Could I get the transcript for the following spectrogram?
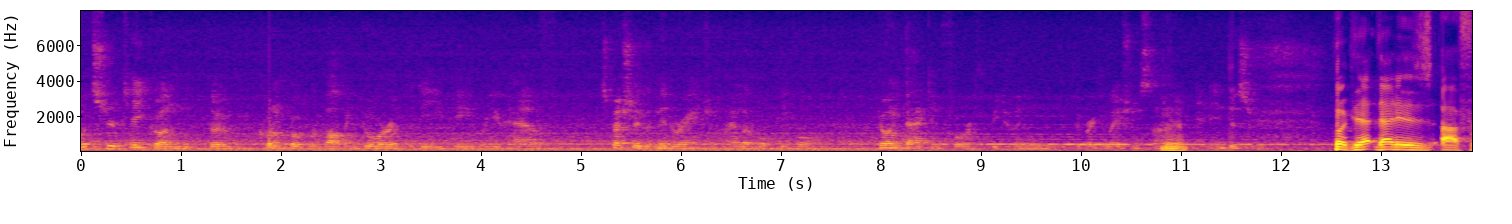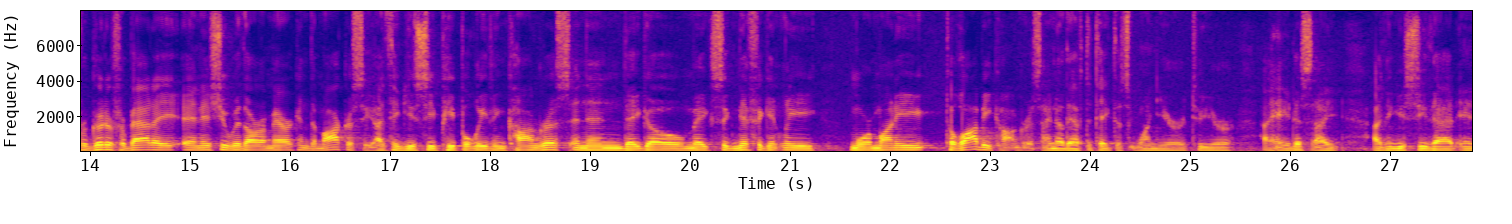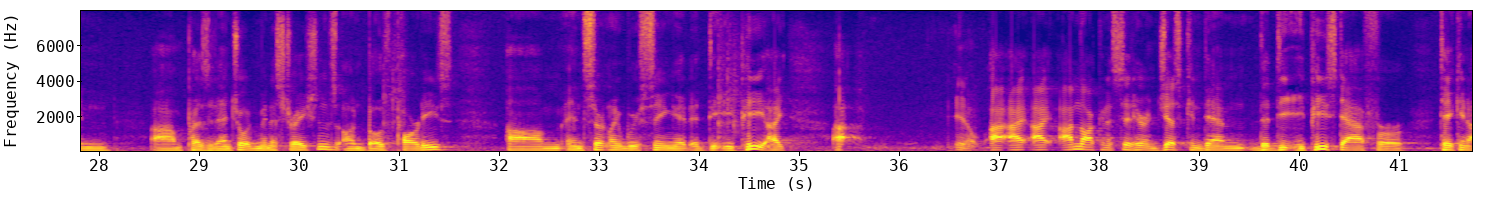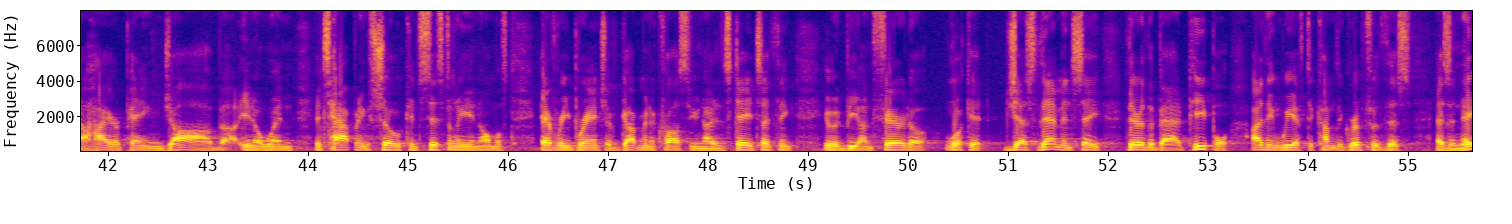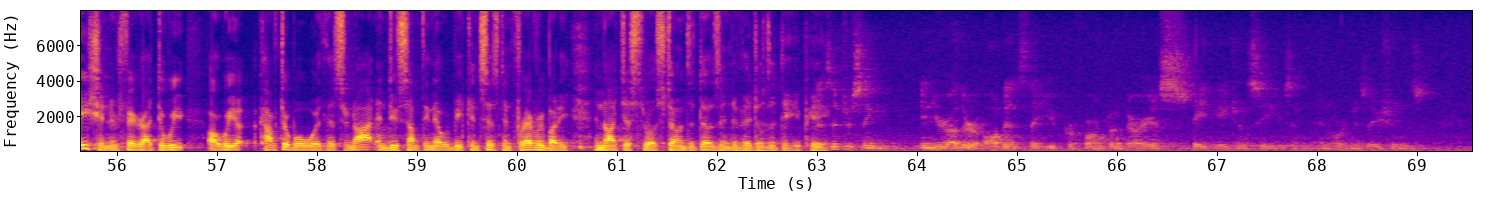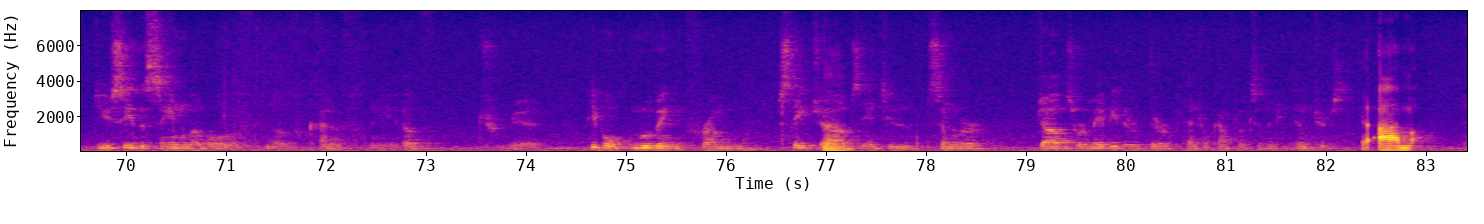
What's your take on the quote-unquote revolving door at the DEP, where you have, especially the mid-range and high-level people, going back and forth between the regulation side and industry? Look, that, that is, uh, for good or for bad, a, an issue with our American democracy. I think you see people leaving Congress and then they go make significantly more money to lobby Congress. I know they have to take this one year or two year hiatus. I, I think you see that in um, presidential administrations on both parties. Um, and certainly we're seeing it at DEP. I, I you know, I, I, I'm not going to sit here and just condemn the DEP staff for taking a higher paying job, uh, you know, when it's happening so consistently in almost every branch of government across the United States, I think it would be unfair to look at just them and say they're the bad people. I think we have to come to grips with this as a nation and figure out do we are we comfortable with this or not and do something that would be consistent for everybody and not just throw stones at those individuals at DEP. It's interesting, in your other audits that you performed on various state agencies and, and organizations, do you see the same level of, of kind of, of uh, people moving from state jobs into similar jobs where maybe there, there are potential conflicts of interest? Um,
